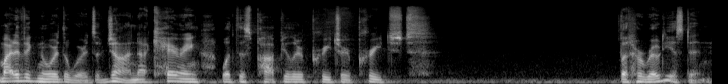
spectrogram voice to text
might have ignored the words of John, not caring what this popular preacher preached. But Herodias didn't.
